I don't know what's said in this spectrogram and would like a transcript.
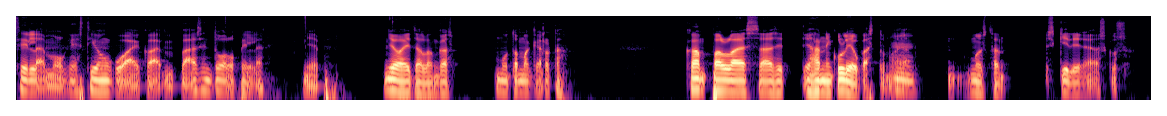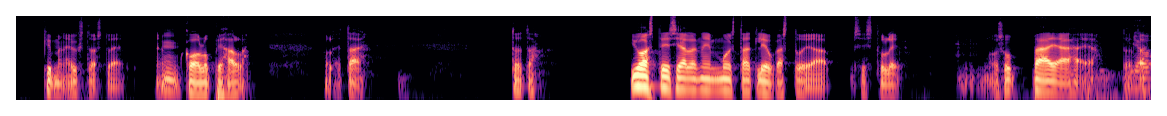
Silleen mulla kesti jonkun aikaa, että mä pääsin tolpille. Jep. Joo, itsellä on kanssa muutama kerta kamppailuajassa ja sitten ihan niin kuin liukastunut. Mm. Ja muistan skidinä joskus 10-11 mm. koulupihalla oli jotain. Tota, juostiin siellä, niin muistan, että liukastui ja siis tuli, osu pääjäähän ja tota,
